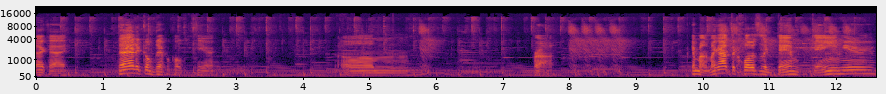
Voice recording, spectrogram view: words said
Okay. Technical difficulties here. Um... Bruh. Come on, am I gonna have to close the damn game here?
